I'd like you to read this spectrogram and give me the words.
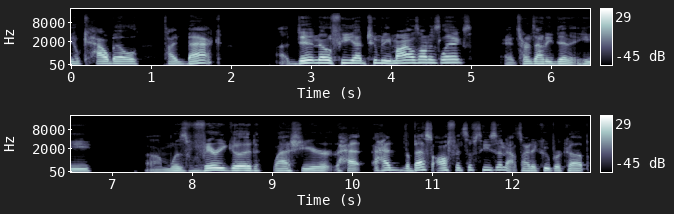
you know cowbell type back. Uh, didn't know if he had too many miles on his legs and it turns out he didn't. He um, was very good last year. had had the best offensive season outside of Cooper Kupp.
